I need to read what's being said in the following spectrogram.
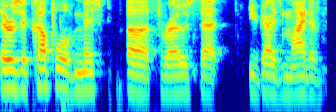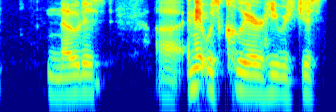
There was a couple of missed uh, throws that you guys might have noticed. Uh, and it was clear he was just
